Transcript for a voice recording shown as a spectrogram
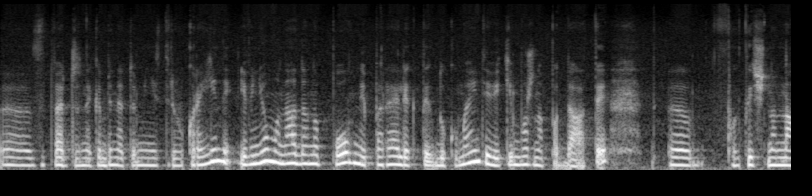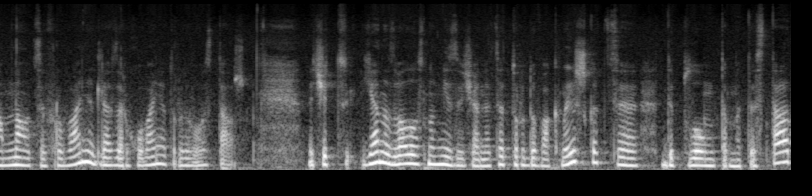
е, затверджений Кабінетом міністрів України, і в ньому надано повний перелік тих документів, які можна подати е, фактично нам на оцифрування для зарахування трудового стажу. Значить, я назвала основні, звичайно, це трудова книжка, це диплом та атестат,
